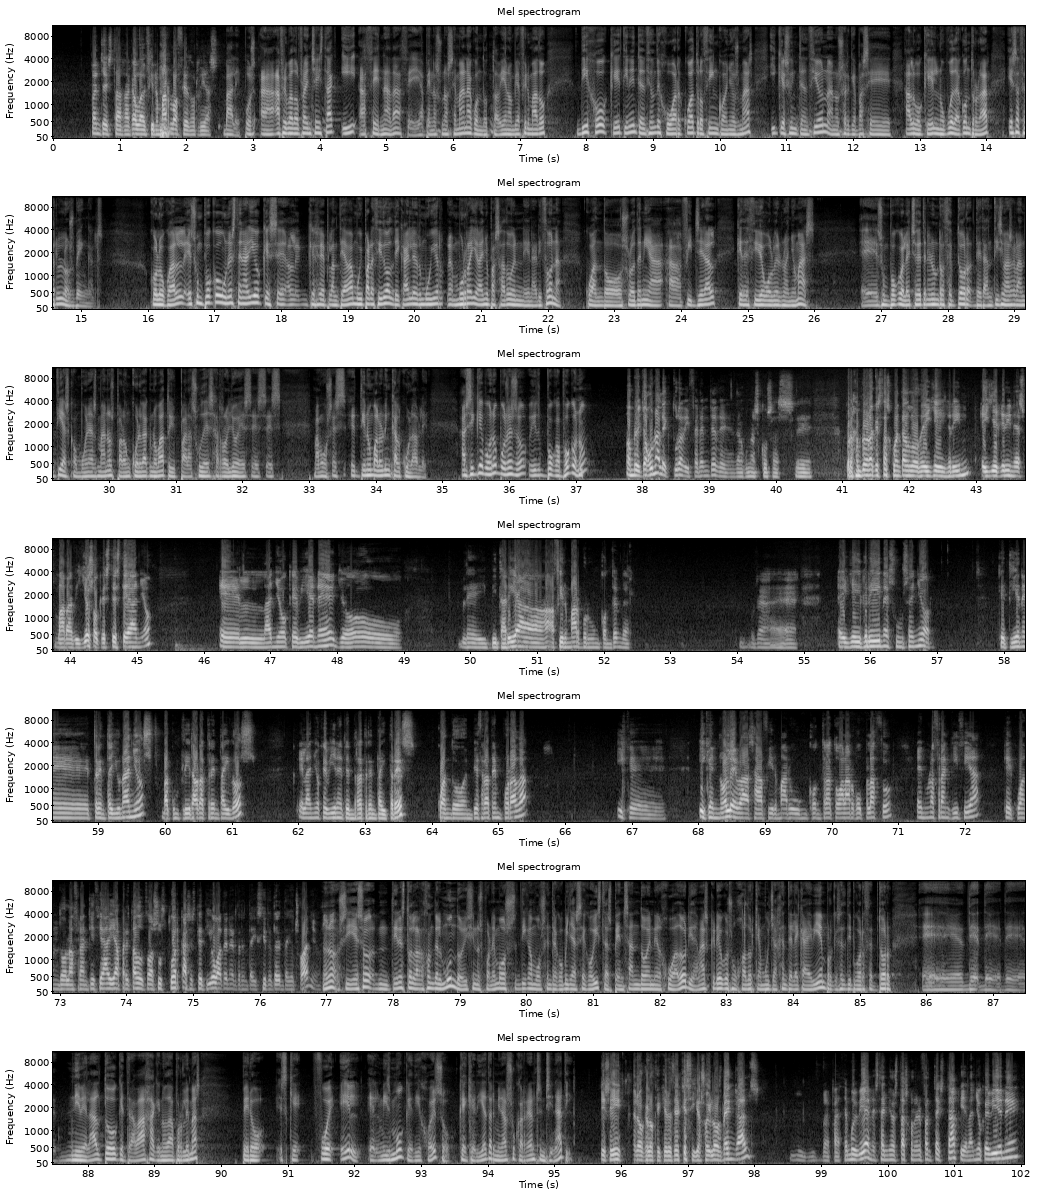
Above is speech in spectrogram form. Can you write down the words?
Franchise tag, acabo de firmarlo hace dos días. Vale, pues ha, ha firmado el franchise tag y hace nada, hace apenas una semana, cuando todavía no había firmado, dijo que tiene intención de jugar 4 o 5 años más y que su intención, a no ser que pase algo que él no pueda controlar, es hacerlo en los Bengals. Con lo cual es un poco un escenario que se, que se planteaba muy parecido al de Kyler Murray el año pasado en, Arizona, cuando solo tenía a Fitzgerald que decidió volver un año más. Es un poco el hecho de tener un receptor de tantísimas garantías con buenas manos para un quarterback novato y para su desarrollo es, es, es vamos, es, tiene un valor incalculable. Así que bueno, pues eso, ir poco a poco, ¿no? Hombre, yo hago una lectura diferente de, de algunas cosas. Eh, por ejemplo, ahora que estás comentando lo de AJ Green, AJ Green es maravilloso que esté este año. El año que viene yo le invitaría a firmar por un contender. Eh, AJ Green es un señor que tiene 31 años, va a cumplir ahora 32. El año que viene tendrá 33 cuando empiece la temporada y que y que no le vas a firmar un contrato a largo plazo en una franquicia que cuando la franquicia haya apretado todas sus tuercas, este tío va a tener 37, 38 años. No, no, si eso tienes toda la razón del mundo y si nos ponemos, digamos, entre comillas, egoístas pensando en el jugador y además creo que es un jugador que a mucha gente le cae bien porque es el típico receptor eh, de, de, de nivel alto, que trabaja, que no da problemas, pero es que fue él el mismo que dijo eso, que quería terminar su carrera en Cincinnati. Sí, sí, pero que lo que quiero decir es que si yo soy los Bengals, me parece muy bien. Este año estás con el franchise tag y el año que viene,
